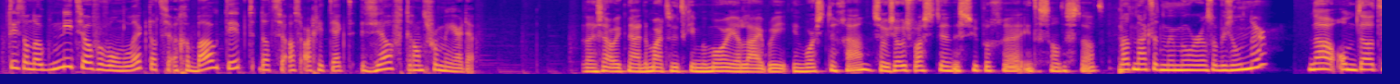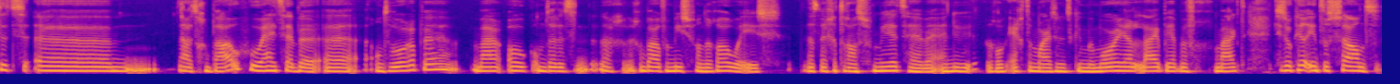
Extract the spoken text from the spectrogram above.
Het is dan ook niet zo verwonderlijk dat ze een gebouw tipt dat ze als architect zelf transformeerde. Dan zou ik naar de Martin Luther King Memorial Library in Washington gaan. Sowieso is Washington een super uh, interessante stad. Wat maakt het memorial zo bijzonder? Nou, omdat het, uh, nou, het gebouw, hoe wij het hebben uh, ontworpen, maar ook omdat het een, gebouw van Mies van der Rohe is, dat wij getransformeerd hebben en nu er ook echt een Martin Luther King Memorial Library hebben gemaakt. Het is ook heel interessant.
